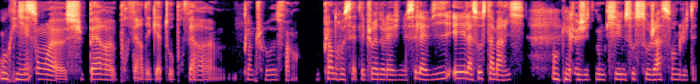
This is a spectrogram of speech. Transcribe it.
Ok. qui sont euh, super pour faire des gâteaux, pour faire plein de choses, enfin plein de recettes. Les purées d'oléagineux, c'est la vie. Et la sauce tamari, Ok. que j'ai donc qui est une sauce soja sans gluten.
